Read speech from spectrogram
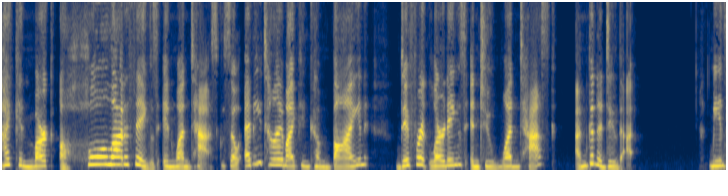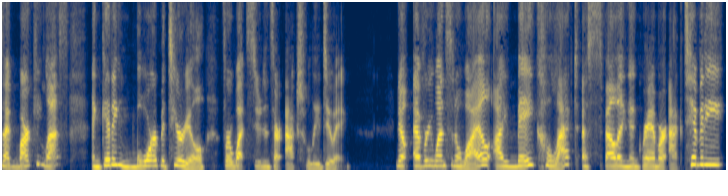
I can mark a whole lot of things in one task. So anytime I can combine different learnings into one task, I'm going to do that. It means I'm marking less and getting more material for what students are actually doing. Now, every once in a while, I may collect a spelling and grammar activity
